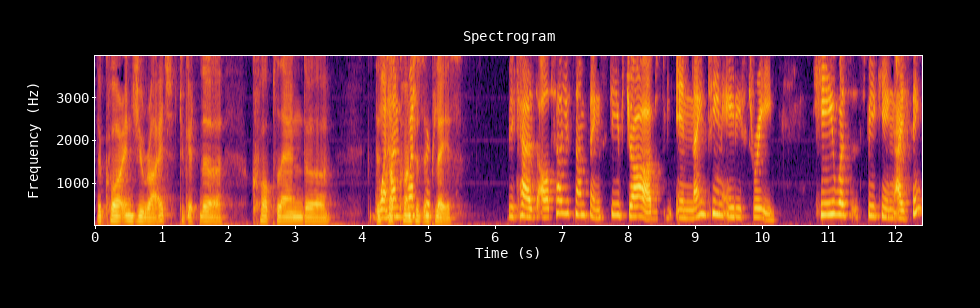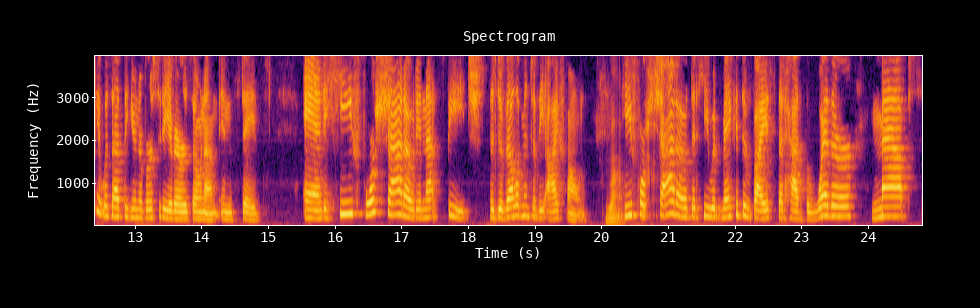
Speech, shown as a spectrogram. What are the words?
the core energy right, to get the core plan, the the subconscious in place. Because I'll tell you something, Steve Jobs in 1983 He was speaking, I think it was at the University of Arizona in the States, and he foreshadowed in that speech the development of the iPhone. Wow. He foreshadowed that he would make a device that had the weather, maps,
